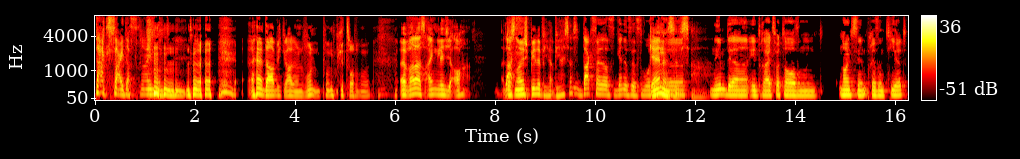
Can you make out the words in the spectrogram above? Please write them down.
Darksiders Raimund. Da habe ich gerade einen wunden Punkt getroffen. Äh, war das eigentlich auch das Darks- neue Spiel? Wie, wie heißt das? Darksiders Genesis wurde Genesis. Äh, Ah. neben der E E3 2019 präsentiert.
